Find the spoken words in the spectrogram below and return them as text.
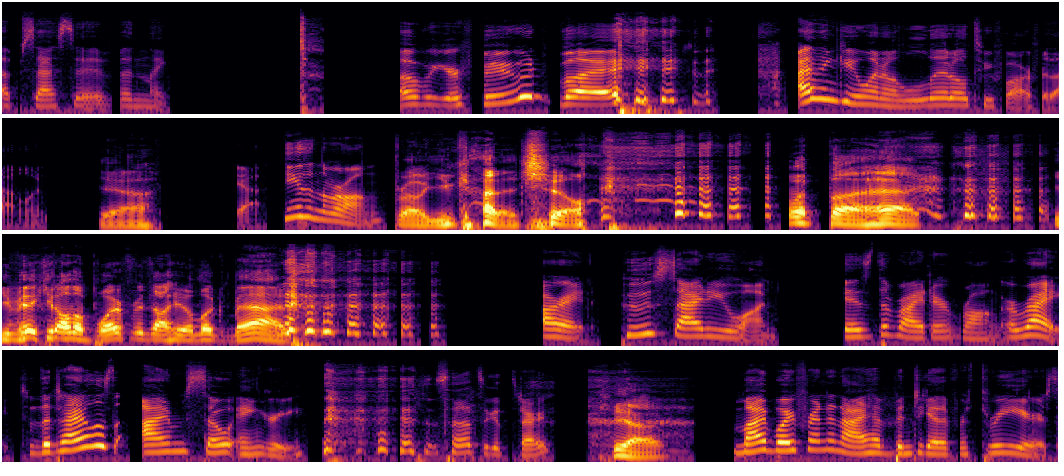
obsessive and like over your food, but I think you went a little too far for that one. Yeah. Yeah, he's in the wrong. Bro, you gotta chill. what the heck? You making all the boyfriends out here look bad. All right, whose side are you on? Is the writer wrong or right? The title is I'm So Angry. so that's a good start. yeah. My boyfriend and I have been together for three years,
